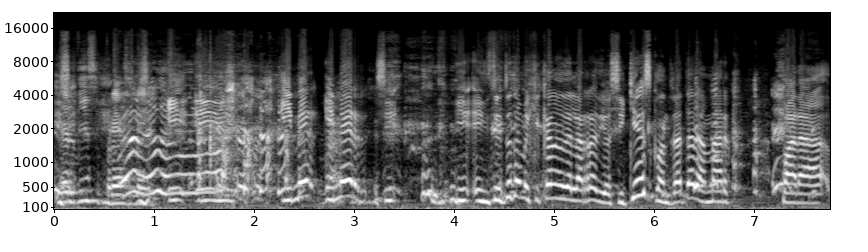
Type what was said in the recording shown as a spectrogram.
Elvis Presley. Y, y, y Mer, y Mer, y- Instituto Mexicano de la Radio, si quieres contratar a Mark para,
